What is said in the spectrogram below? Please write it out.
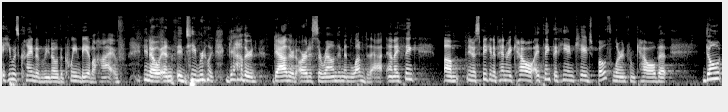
he was kind of you know the queen bee of a hive you know and it, he really gathered gathered artists around him and loved that and i think um, you know speaking of henry cowell i think that he and cage both learned from cowell that don't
